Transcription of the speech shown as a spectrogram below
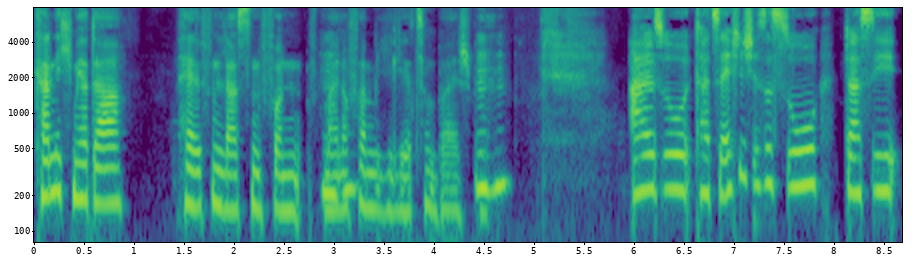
kann ich mir da helfen lassen von meiner mhm. Familie zum Beispiel? Mhm. Also tatsächlich ist es so, dass sie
